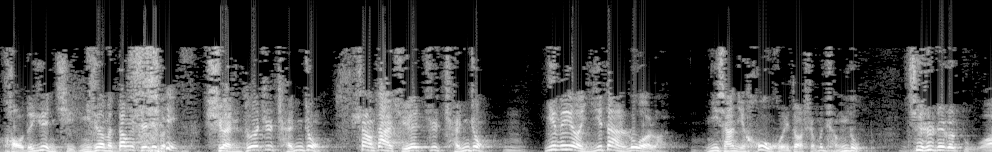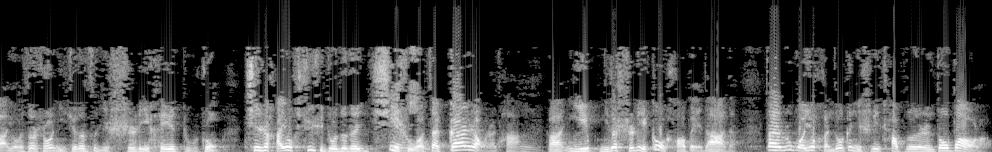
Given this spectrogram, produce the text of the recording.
好的运气，你知道吗？当时这个选择之沉重，上大学之沉重，嗯，因为要一旦落了，你想你后悔到什么程度？其实这个赌啊，有的时候你觉得自己实力可以赌中，其实还有许许多多的系数啊在干扰着他啊。你你的实力够考北大的，但是如果有很多跟你实力差不多的人都报了，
